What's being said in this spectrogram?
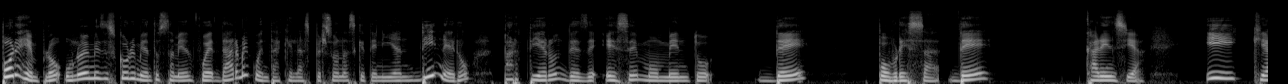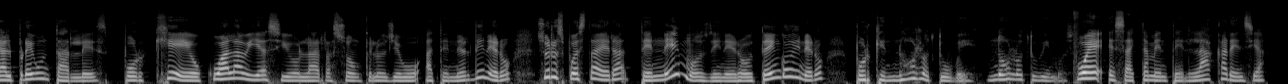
Por ejemplo, uno de mis descubrimientos también fue darme cuenta que las personas que tenían dinero partieron desde ese momento de pobreza, de carencia y que al preguntarles por qué o cuál había sido la razón que los llevó a tener dinero, su respuesta era tenemos dinero o tengo dinero porque no lo tuve, no lo tuvimos. Fue exactamente la carencia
